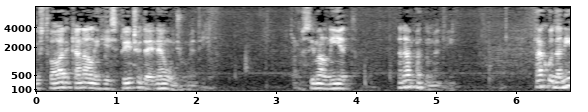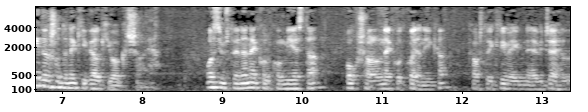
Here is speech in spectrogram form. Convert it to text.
I u stvari kanal ih ispričaju da je ne uđu u Medinu. Da su imali nijet da napadnu Medinu. Tako da nije došlo do nekih velikih okršaja osim što je na nekoliko mjesta pokušalo neko od koljanika, kao što je Krime ibn Ebi Džehel,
